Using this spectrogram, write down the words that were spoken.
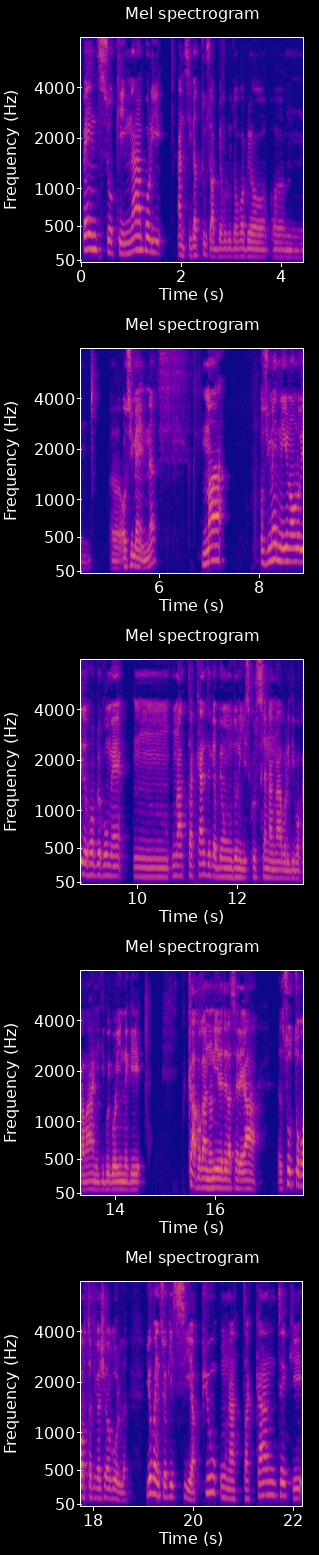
penso che il Napoli, anzi Gattuso abbia voluto proprio um, eh, Osimhen, ma Osimhen io non lo vedo proprio come mm, un attaccante che abbiamo avuto negli scorsi anni a Napoli, tipo Cavani, tipo Higuain, che capocannoniere della Serie A, eh, sotto porta ti faceva gol. Io penso che sia più un attaccante che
